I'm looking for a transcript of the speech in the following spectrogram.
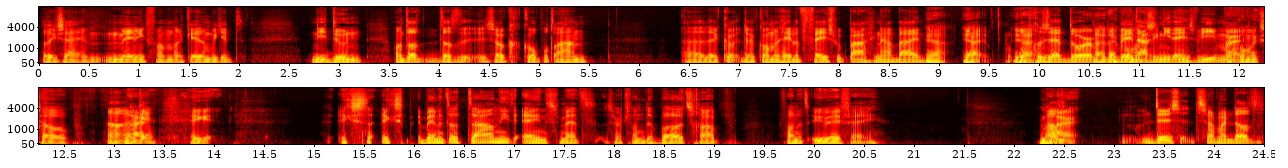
wat ik zei, een mening van... oké, dan moet je het niet doen. Want dat, dat is ook gekoppeld aan... eh, er, er kwam een hele Facebookpagina bij... Ja, ja, ja. opgezet door... Nou, ik weet ik- eigenlijk niet eens wie, maar... daar kom ik zo op. oh, oké. Ik, ik, ik ben het totaal niet eens met soort van de boodschap van het UWV. Maar Dus zeg maar dat.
